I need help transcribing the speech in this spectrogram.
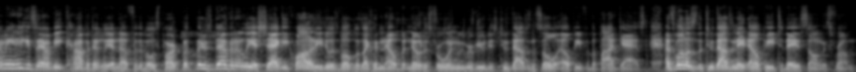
I mean, he can sound beat competently enough for the most part, but there's definitely a shaggy quality to his vocals I couldn't help but notice for when we reviewed his 2000 solo LP for the podcast, as well as the 2008 LP today's song is from.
